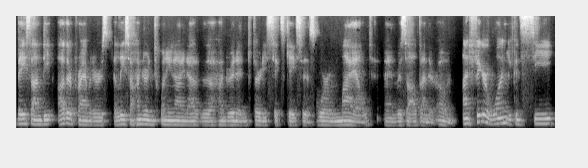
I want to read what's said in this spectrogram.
based on the other parameters, at least 129 out of the 136 cases were mild and resolved on their own. On figure one, you can see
